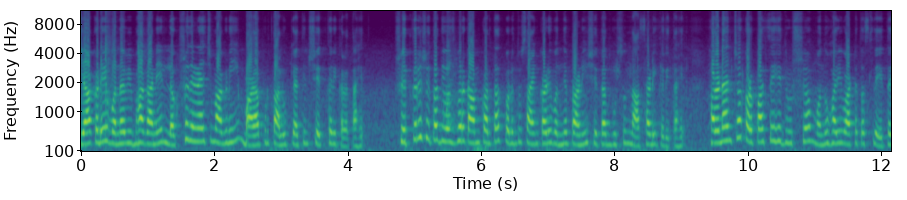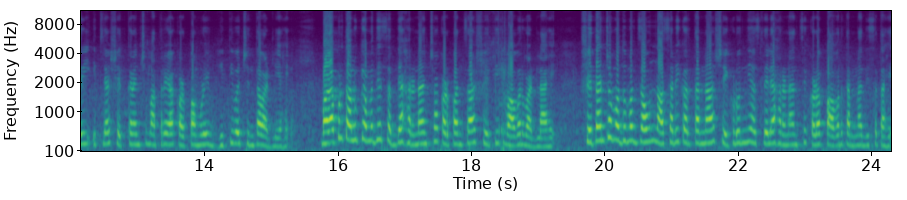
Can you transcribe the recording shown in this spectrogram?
याकडे वनविभागाने लक्ष देण्याची मागणी बाळापूर तालुक्यातील शेतकरी करत आहेत. शेतकरी शेतात दिवसभर काम करतात परंतु सायंकाळी वन्य प्राणी शेतात घुसून नासाडी करीत आहेत. हरणांच्या कळपाचे हे दृश्य मनोहारी वाटत असले तरी इथल्या शेतकऱ्यांची मात्र या कळपामुळे भीती व चिंता वाढली आहे. बाळापूर तालुक्यामध्ये सध्या हरणांच्या कळपांचा शेतीत वावर वाढला आहे. शेतांच्या मधोमध जाऊन नासाडी करताना शेकडोंनी असलेल्या हरणांचे कडप पावरताना दिसत आहे.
